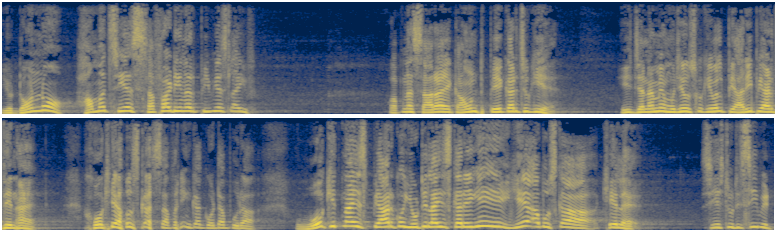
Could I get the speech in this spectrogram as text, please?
you don't know how much she has suffered in her previous life वो अपना सारा अकाउंट पे कर चुकी है। इस जन्म में मुझे उसको केवल प्यार ही प्यार देना है। हो गया उसका सफरिंग का कोटा पूरा। वो कितना इस प्यार को यूटिलाइज करेगी, ये अब उसका खेल है। She has to receive it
